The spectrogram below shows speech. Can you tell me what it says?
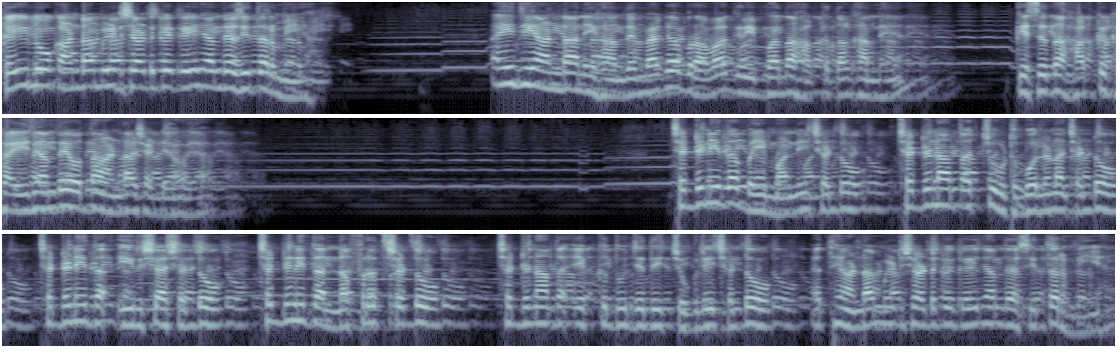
ਕਈ ਲੋਕ ਆਂਡਾ ਮੀਟ ਛੱਡ ਕੇ ਕਹੀ ਜਾਂਦੇ ਅਸੀਂ ਧਰਮੀ ਆ। ਅਸੀਂ ਜੀ ਆਂਡਾ ਨਹੀਂ ਖਾਂਦੇ ਮੈਂ ਕਿਹਾ ਭਰਾਵਾ ਗਰੀਬਾਂ ਦਾ ਹੱਕ ਤਾਂ ਖਾਂਦੇ ਆ। ਕਿਸੇ ਦਾ ਹੱਕ ਖਾਈ ਜਾਂਦੇ ਉਦਾਂ ਆਂਡਾ ਛੱਡਿਆ ਹੋਇਆ। ਛੱਡਣੀ ਤਾਂ ਬੇਈਮਾਨੀ ਛੱਡੋ ਛੱਡਣਾ ਤਾਂ ਝੂਠ ਬੋਲਣਾ ਛੱਡੋ ਛੱਡਣੀ ਤਾਂ ਈਰਸ਼ਾ ਛੱਡੋ ਛੱਡਣੀ ਤਾਂ ਨਫ਼ਰਤ ਛੱਡੋ। ਛੱਡਣਾ ਤਾਂ ਇੱਕ ਦੂਜੇ ਦੀ ਚੁਗਲੀ ਛੱਡੋ। ਇੱਥੇ ਆਂਡਾ ਮੀਟ ਛੱਡ ਕੇ ਕਹੀ ਜਾਂਦੇ, ਅਸੀਂ ਧਰਮੀ ਹਾਂ।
